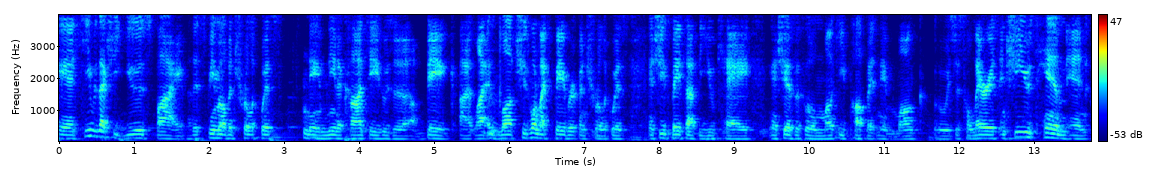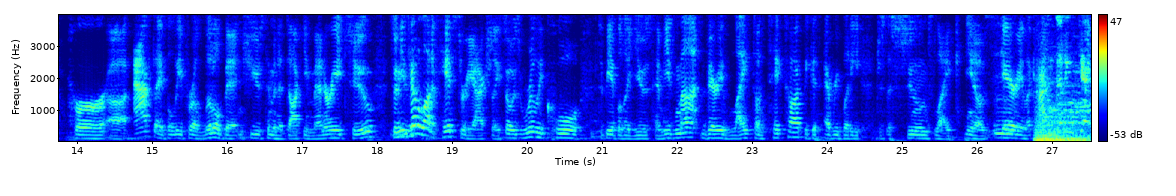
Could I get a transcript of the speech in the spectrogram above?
And he was actually used by this female ventriloquist named Nina Conti, who's a, a big, I, I love, she's one of my favorite ventriloquists, and she's based out of the UK, and she has this little monkey puppet named Monk, who is just hilarious, and she used him in her uh, act, I believe, for a little bit, and she used him in a documentary too, so he's got a lot of history, actually, so it was really cool to be able to use him. He's not very liked on TikTok because everybody just assumes, like, you know, scary, like, I'm gonna get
